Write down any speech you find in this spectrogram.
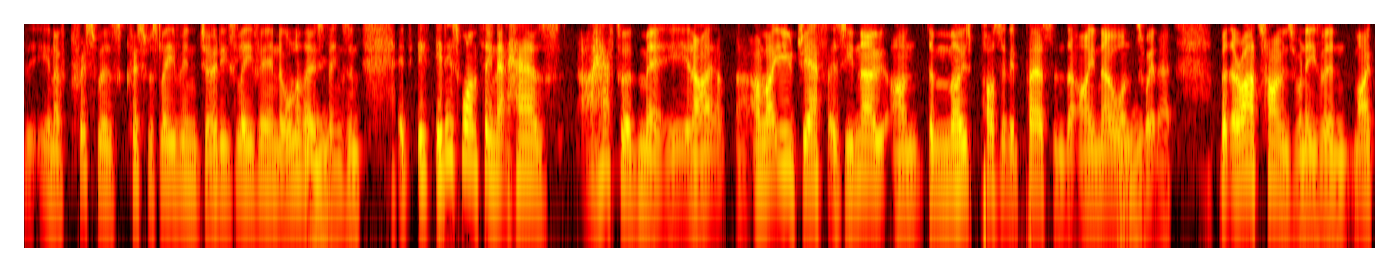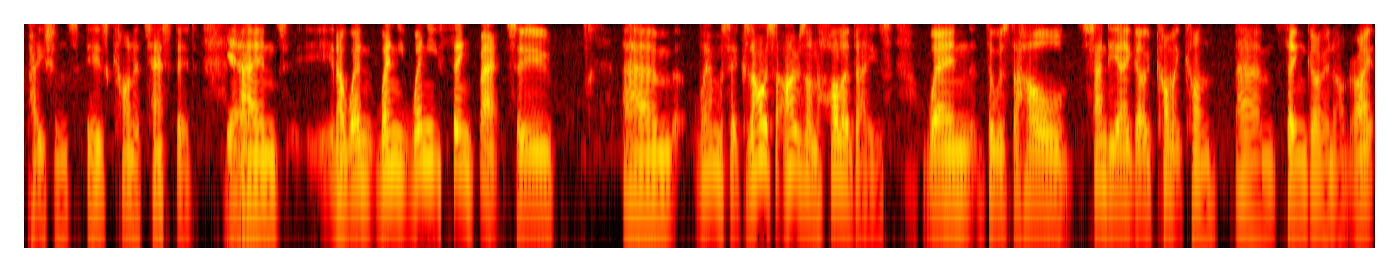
you know Chris was Chris was leaving, Jodie's leaving, all of those mm. things, and it, it, it is one thing that has I have to admit, you know, I, am like you, Jeff. As you know, I'm the most positive person that I know on mm. Twitter. But there are times when even my patience is kind of tested. Yeah. And you know, when when when you think back to um when was it? Because i was i was on holidays when there was the whole san diego comic con um thing going on right?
